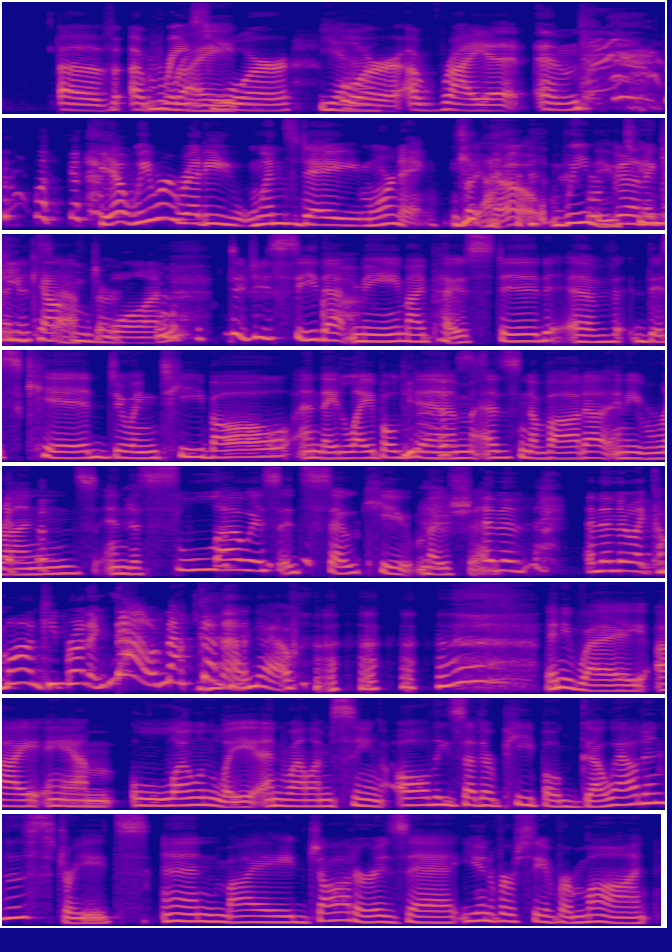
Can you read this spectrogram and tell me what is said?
of a race right. war yeah. or a riot and yeah we were ready wednesday morning but yeah. no we we're gonna keep counting after. one did you see that meme i posted of this kid doing t-ball and they labeled yes. him as nevada and he runs in the slowest it's so cute motion and then and then they're like, come on, keep running. No, I'm not gonna. I know. anyway, I am lonely. And while I'm seeing all these other people go out into the streets, and my daughter is at University of Vermont,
